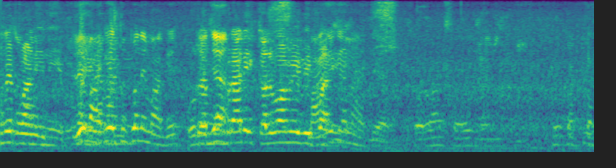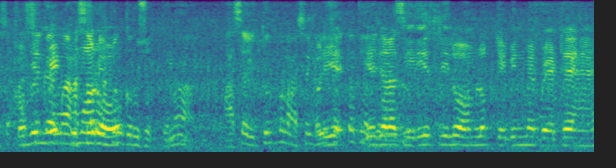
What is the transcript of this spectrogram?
में पानी नहीं मागे है तू पण मागे पूरा राजा, मुंब्रा कलवा में भी है? तो करू शकतो ना। असं इथून पण असं ये तुम्ही. जरा सीरियसली लो हम लोग केबिन में बैठे हैं।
